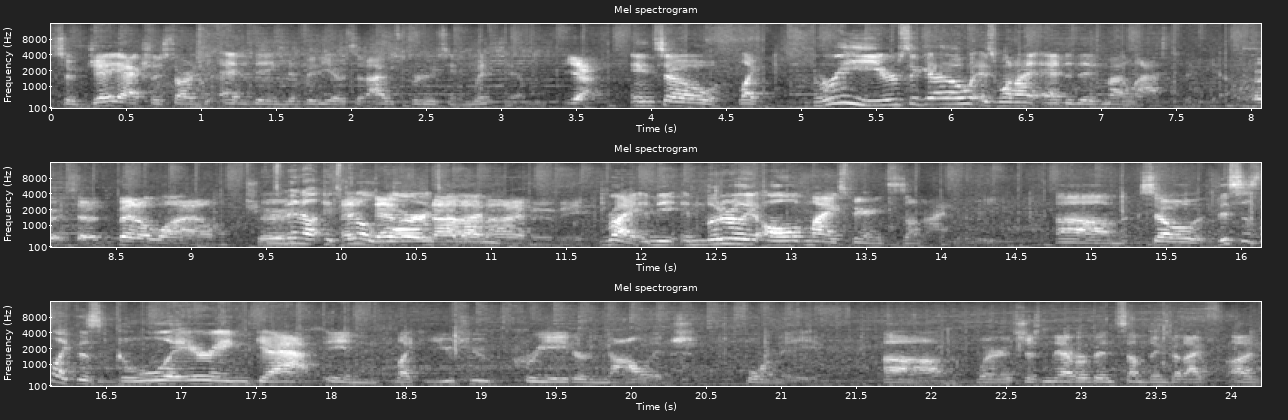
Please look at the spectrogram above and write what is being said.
so Jay actually started editing the videos that I was producing with him. Yeah. And so, like three years ago, is when I edited my last video. So it's been a while. Sure. It's been a, it's been and a never long not time. on iMovie. Right, and the and literally all of my experiences on iMovie. Um, so this is like this glaring gap in like YouTube creator knowledge for me, um, where it's just never been something that I've, I've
